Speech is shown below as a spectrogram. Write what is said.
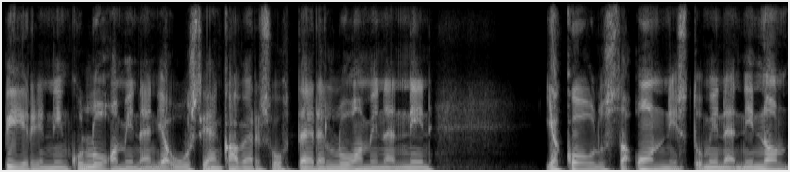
piirin niin kuin luominen ja uusien kaverisuhteiden luominen, niin ja koulussa onnistuminen, niin ne on,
